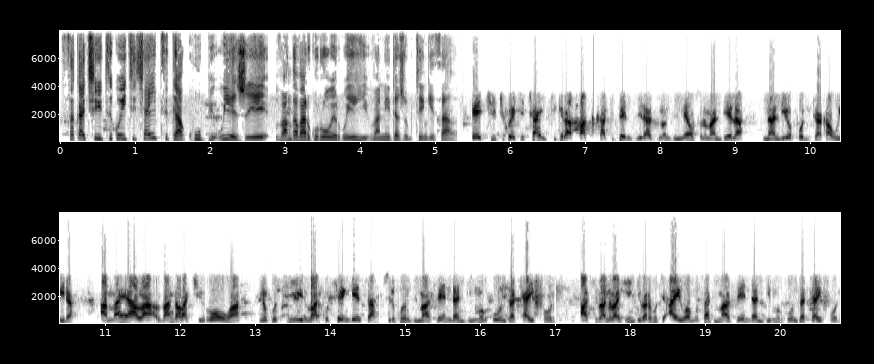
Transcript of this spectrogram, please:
saka chiitiko ichi chaitika kupi uyezve vanga vari kurowerwei vanoita zvekutengesa? Ava e, chiitiko ichi chaitikira pakati penzira dzinonzi nelson mandela naleopold takawira amai ava vanga vachirohwa nekuti vari kutengesa. Zviri kunzi mavhenda ndimuri kuunza typhod asi vanhu vazhinji vari kuti aiwa musati mavhenda ndimuri kuunza typhod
